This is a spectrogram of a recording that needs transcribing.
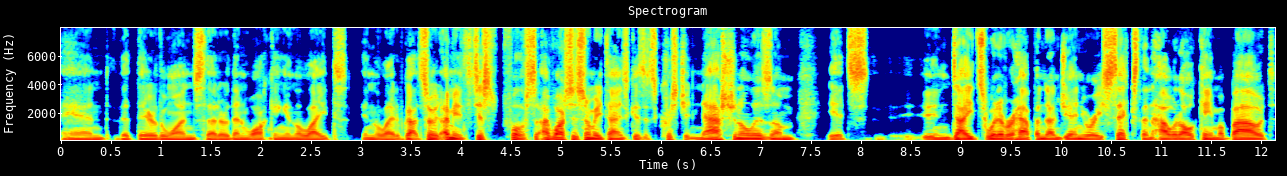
and that they're the ones that are then walking in the light in the light of God. So I mean, it's just full of. I've watched it so many times because it's Christian nationalism. It's it indicts whatever happened on January sixth and how it all came about.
